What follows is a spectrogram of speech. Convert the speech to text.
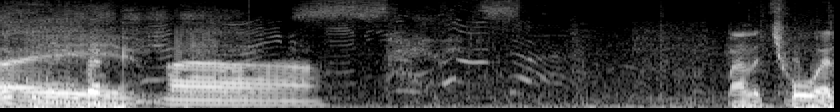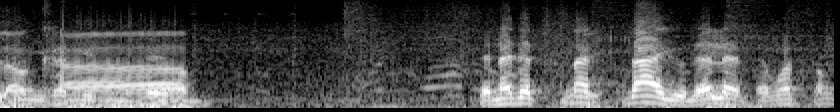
เฮ้ยมันอ่ามาแล้วช่วยแล้วครับ แต่น่าจะน่าได้อยู่แล้วแหละแต่ว่าต้อง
